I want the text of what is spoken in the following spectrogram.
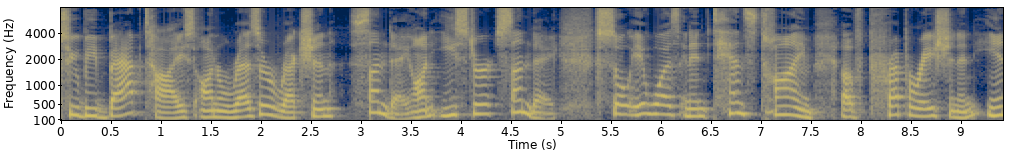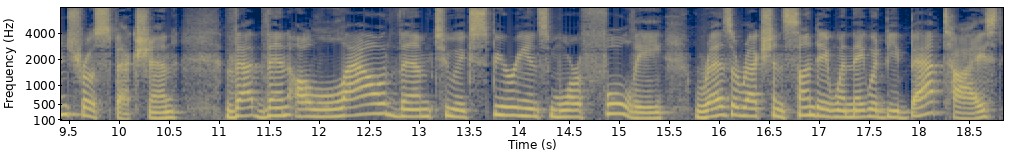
to be baptized on Resurrection Sunday, on Easter Sunday. So, it was an intense time of preparation and introspection that then allowed them to experience more fully Resurrection Sunday when they would be baptized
